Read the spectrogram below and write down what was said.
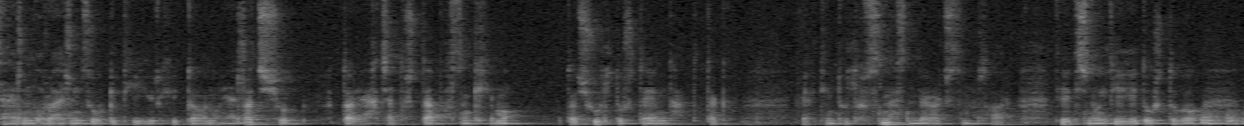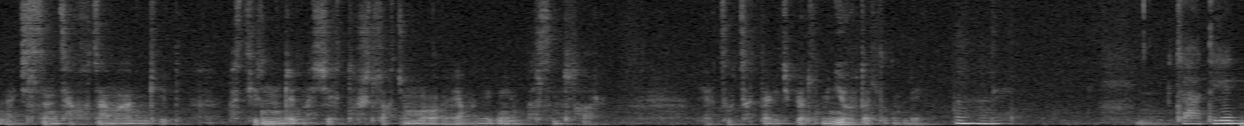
цайлан буруу айлын зөв гэдгийг ерөөхдөө нөө ялгаж одоо яах чадвартай болсон гэх юм уу? Одоо шүүлтүртэй юм татдаг. Яг тийм төлөвсөн насн дээр оржсэн болохоор Тэгээд ч нөгөө эргээгээд өөртөө ажилласан цаг хугацаа маань ингээд бас тэр нь ингээд маш их туршлага ч юм уу ямар нэг юм болсон болохоор яг зөв цагтаа гэж би бол миний хувьд бол үгүндээ. За тэгээд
